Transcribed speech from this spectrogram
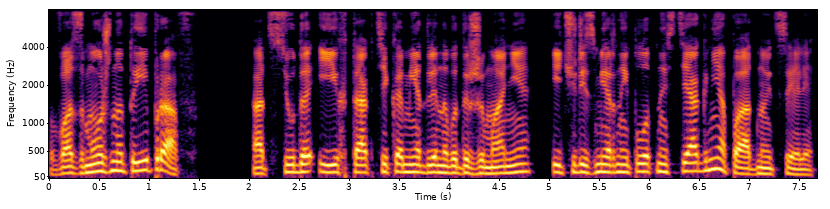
Возможно, ты и прав. Отсюда и их тактика медленного дожимания и чрезмерной плотности огня по одной цели.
